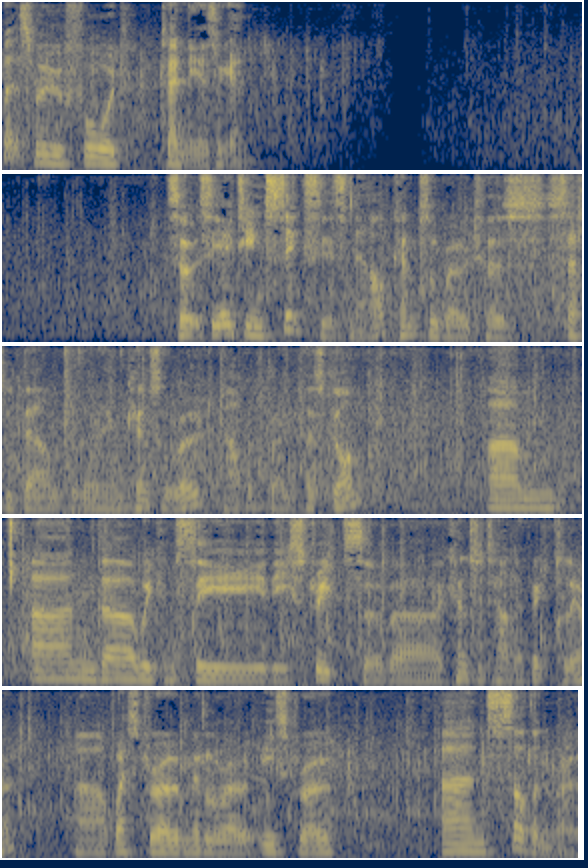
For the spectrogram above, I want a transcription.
Let's move forward 10 years again. So it's the 1860s now. Kensal Road has settled down to the name Kensal Road. Albert Road has gone. Um, and uh, we can see the streets of uh, Kensal Town a bit clearer. Uh, West Row, Middle Row, East Row, and Southern Row.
